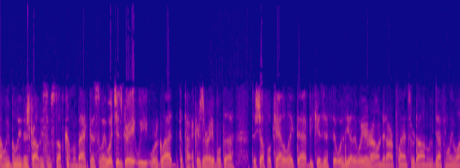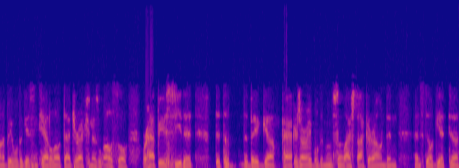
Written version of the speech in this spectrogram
uh, we believe there's probably some stuff coming back this way, which is great. We we're glad that the Packers are able to to shuffle cattle like that because if it was the other way around and our plants were down, we definitely want to be able to get some cattle out that direction as well. So we're happy to see that that the the big uh, Packers are able to move some livestock around and and still get uh,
